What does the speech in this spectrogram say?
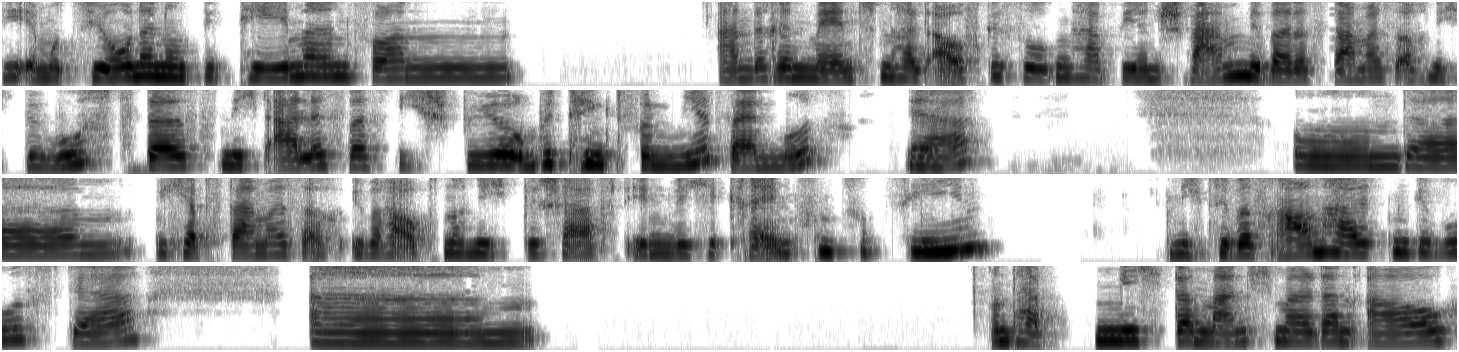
die Emotionen und die Themen von anderen Menschen halt aufgesogen habe wie ein Schwamm. Mir war das damals auch nicht bewusst, dass nicht alles, was ich spüre, unbedingt von mir sein muss. Ja. ja. Und ähm, ich habe es damals auch überhaupt noch nicht geschafft, irgendwelche Grenzen zu ziehen. Nichts übers Raumhalten gewusst, ja. Ähm, und habe mich da manchmal dann auch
